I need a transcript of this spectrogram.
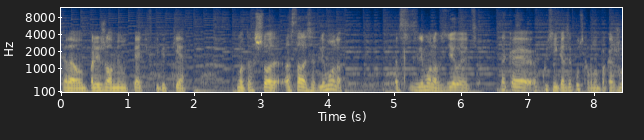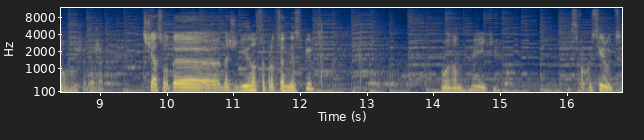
когда он полежал минут 5 в кипятке. Вот что осталось от лимонов. Из лимонов сделается такая вкусненькая закуска, потом покажу еще тоже. Сейчас вот, э, значит, 90% спирт. Вот он, видите, сфокусируется.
